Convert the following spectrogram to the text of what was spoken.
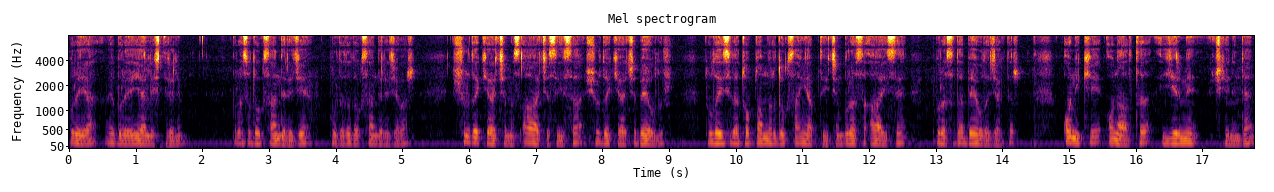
Buraya ve buraya yerleştirelim. Burası 90 derece. Burada da 90 derece var. Şuradaki açımız A açısıysa şuradaki açı B olur. Dolayısıyla toplamları 90 yaptığı için burası A ise burası da B olacaktır. 12, 16, 20 üçgeninden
